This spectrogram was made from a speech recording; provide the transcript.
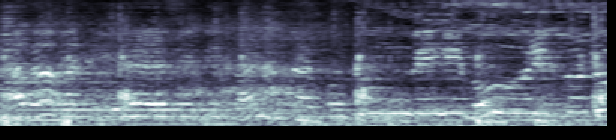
ഭഗവതി ഭൂരി കുടുംബിനി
